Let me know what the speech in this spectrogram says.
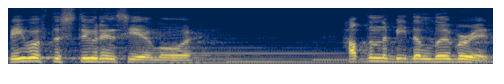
Be with the students here, Lord. Help them to be deliberate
